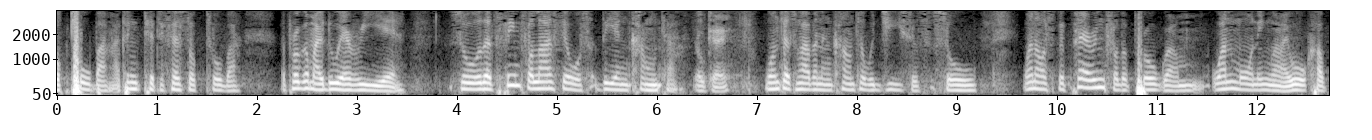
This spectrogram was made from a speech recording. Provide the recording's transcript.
October, I think 31st October, the program I do every year. So the theme for last year was the encounter. okay, Wanted to have an encounter with Jesus. So when I was preparing for the program, one morning when I woke up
